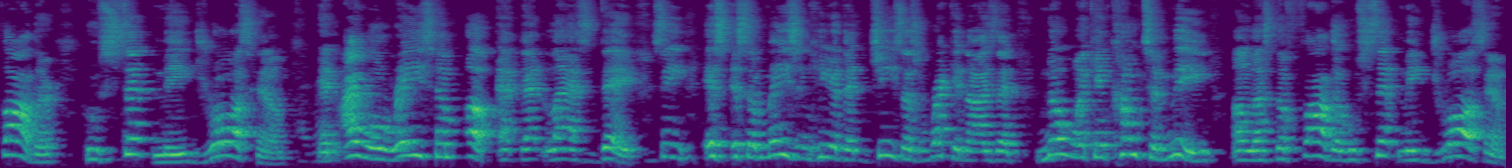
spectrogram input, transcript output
Father who sent me draws him, and I will raise him up at that last day. See, it's, it's amazing here that Jesus recognized that no one can come to me unless the Father who sent me draws him.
